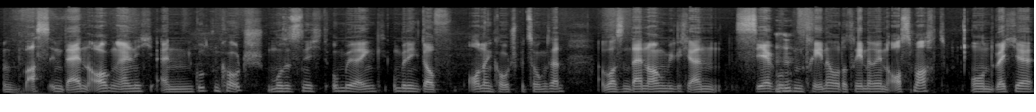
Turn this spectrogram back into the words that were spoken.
was in deinen Augen eigentlich einen guten Coach, muss jetzt nicht unbedingt, unbedingt auf Online-Coach bezogen sein, aber was in deinen Augen wirklich einen sehr guten mhm. Trainer oder Trainerin ausmacht und welche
